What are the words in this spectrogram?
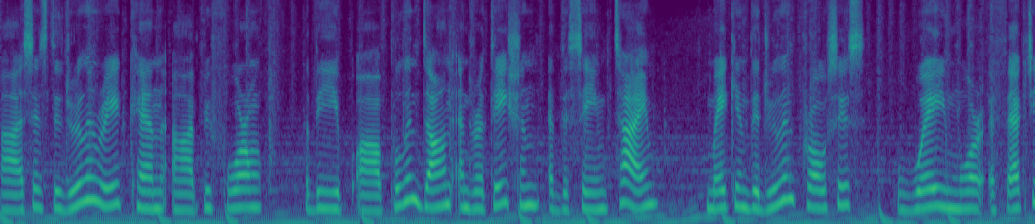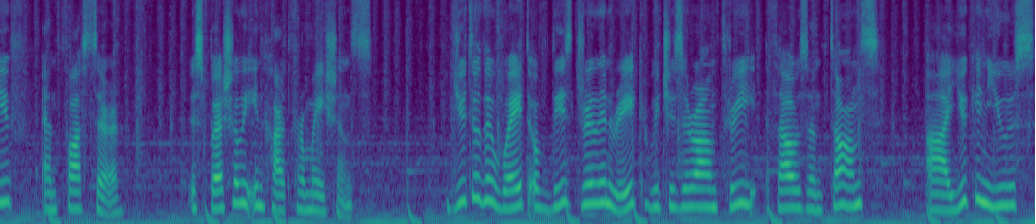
uh, since the drilling rig can uh, perform the pulling down and rotation at the same time, making the drilling process way more effective and faster especially in hard formations. Due to the weight of this drilling rig, which is around 3000 tons, uh, you can use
